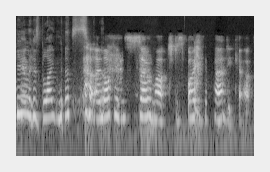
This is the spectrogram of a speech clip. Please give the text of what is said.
heal him. his blindness. I love him so much despite his handicap.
